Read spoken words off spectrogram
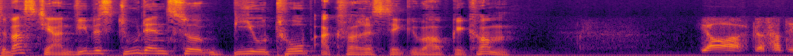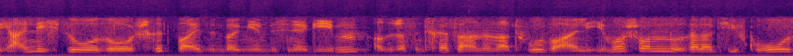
Sebastian, wie bist du denn zur Biotop-Aquaristik überhaupt gekommen? Ja, das hat sich eigentlich so, so schrittweise bei mir ein bisschen ergeben. Also das Interesse an der Natur war eigentlich immer schon relativ groß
